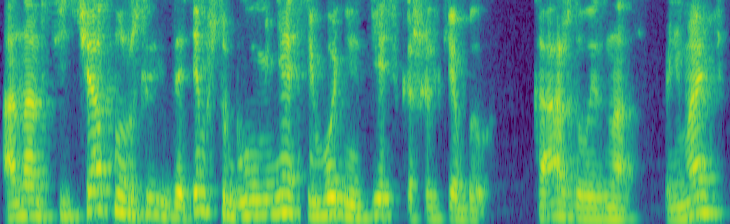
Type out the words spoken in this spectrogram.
а нам сейчас нужно следить за тем, чтобы у меня сегодня здесь в кошельке было. Каждого из нас, понимаете?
